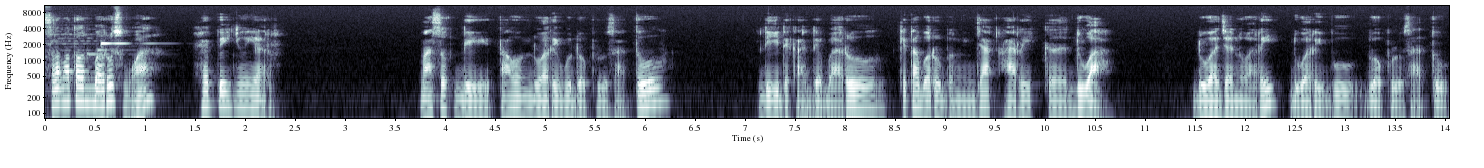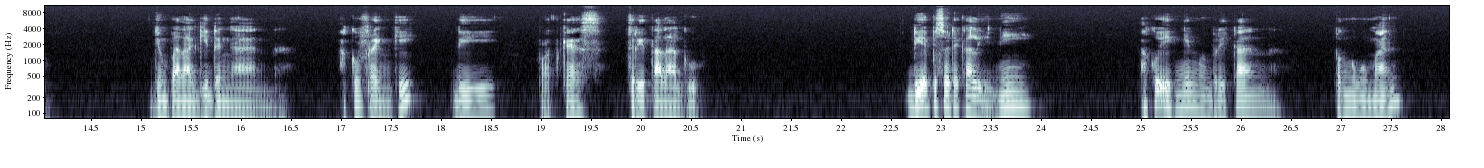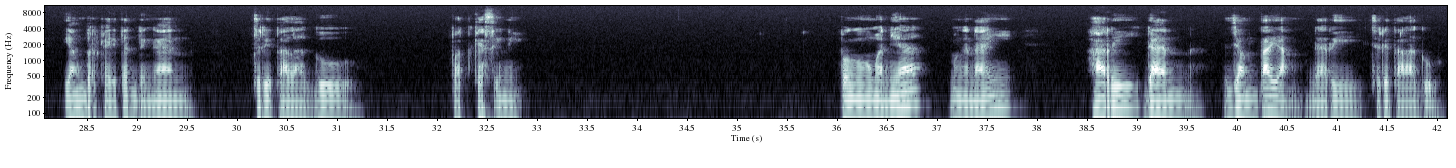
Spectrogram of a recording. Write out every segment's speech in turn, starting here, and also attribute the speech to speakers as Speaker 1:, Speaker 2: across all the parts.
Speaker 1: Selamat tahun baru semua, Happy New Year. Masuk di tahun 2021, di dekade baru, kita baru menginjak hari kedua, 2 Januari 2021. Jumpa lagi dengan aku Frankie di podcast Cerita Lagu. Di episode kali ini, aku ingin memberikan pengumuman yang berkaitan dengan cerita lagu podcast ini. Pengumumannya mengenai hari dan jam tayang dari cerita lagu.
